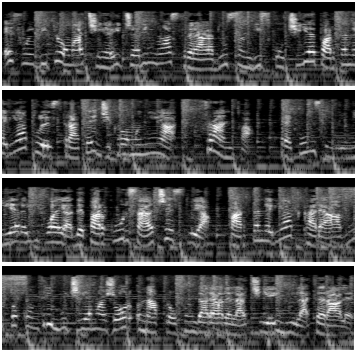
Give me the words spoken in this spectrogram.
Eful diplomaciei cerii noastre a adus în discuție parteneriatul strategic România-Franța, precum sublinierei foaia de parcurs a acestuia, parteneriat care a avut o contribuție major în aprofundarea relației bilaterale.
